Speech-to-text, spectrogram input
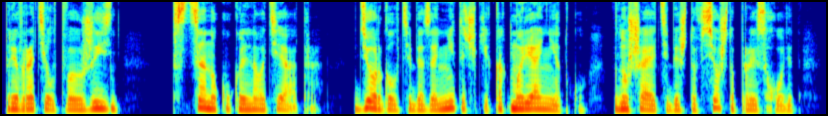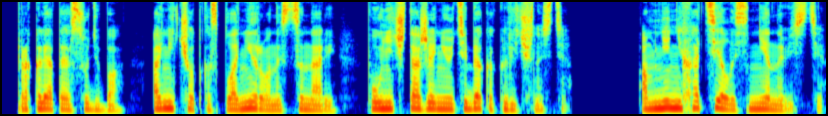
превратил твою жизнь в сцену кукольного театра, дергал тебя за ниточки, как марионетку, внушая тебе, что все, что происходит, проклятая судьба, а не четко спланированный сценарий по уничтожению тебя как личности. А мне не хотелось ненависти.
